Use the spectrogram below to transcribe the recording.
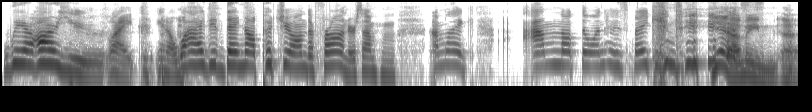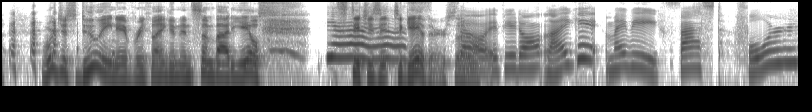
where are you like you know why did they not put you on the front or something i'm like i'm not the one who's making this Yeah, I mean, uh, we're just doing everything, and then somebody else stitches it together. So, so if you don't like it maybe fast forward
